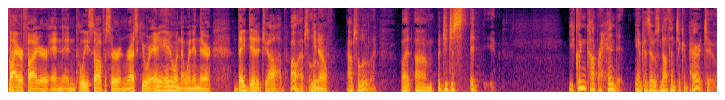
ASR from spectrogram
firefighter and, and police officer and rescuer, any, anyone that went in there, they did a job. Oh, absolutely. You know, absolutely. But um, but you just it, you couldn't comprehend it, you know, because there was nothing to compare it to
